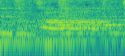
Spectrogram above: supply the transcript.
to the top.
